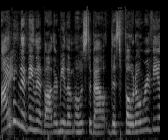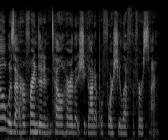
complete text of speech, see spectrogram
I Right. think the thing that bothered me the most about this photo reveal was that her friend didn't tell her that she got it before she left the first time.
